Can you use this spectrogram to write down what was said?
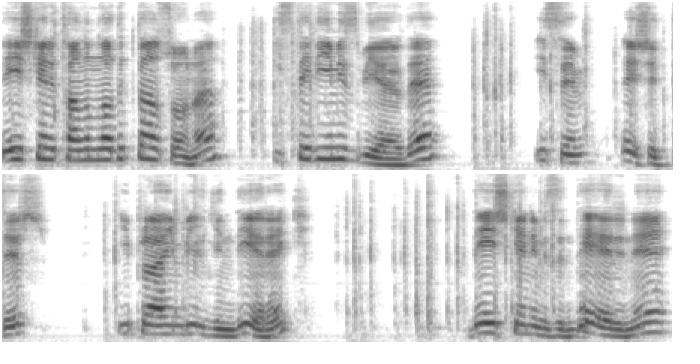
Değişkeni tanımladıktan sonra istediğimiz bir yerde isim eşittir İbrahim Bilgin diyerek değişkenimizin değerini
